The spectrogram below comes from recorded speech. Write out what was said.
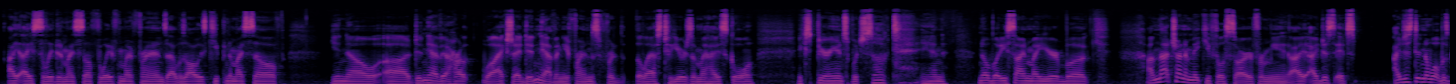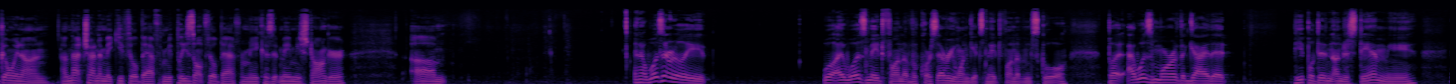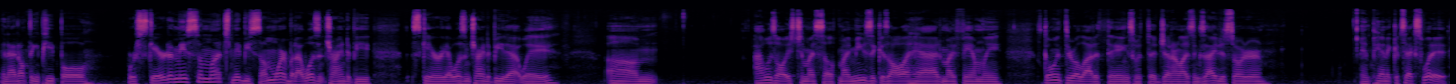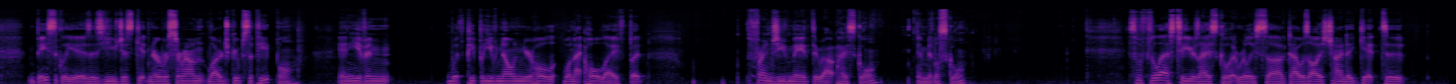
I isolated myself away from my friends. I was always keeping to myself. You know, uh, didn't have it hard. Well, actually, I didn't have any friends for the last two years of my high school experience, which sucked. And nobody signed my yearbook. I'm not trying to make you feel sorry for me. I, I just it's I just didn't know what was going on. I'm not trying to make you feel bad for me. Please don't feel bad for me because it made me stronger. Um, and I wasn't really. Well, I was made fun of. Of course, everyone gets made fun of in school. But I was more of the guy that people didn't understand me. And I don't think people were scared of me so much. Maybe somewhere, but I wasn't trying to be scary. I wasn't trying to be that way. Um, I was always to myself. My music is all I had. My family was going through a lot of things with the generalized anxiety disorder and panic attacks. What it basically is is you just get nervous around large groups of people, and even with people you've known your whole well not whole life, but friends you've made throughout high school and middle school. So for the last two years of high school, it really sucked. I was always trying to get to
